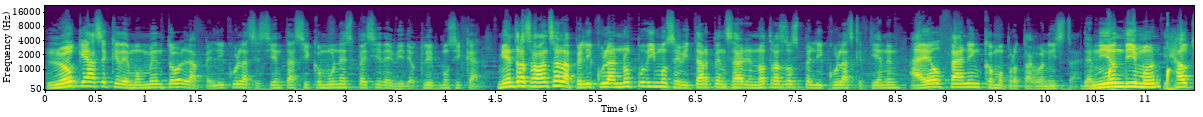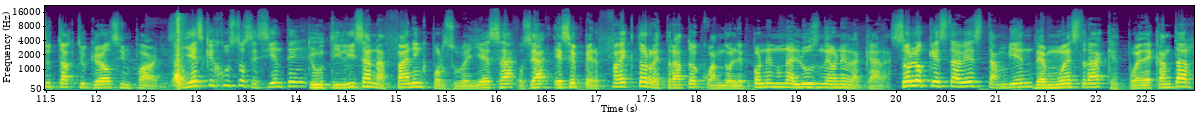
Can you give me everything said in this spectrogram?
lo que hace que de momento la película se sienta así como una especie de videoclip musical. Mientras avanza la película, no pudimos evitar pensar en otras dos películas que tienen a Elle Fanning como protagonista, The Neon Demon y How to Talk to Girls in Parties. Y es que justo se siente que utilizan a Fanning por su belleza, o sea, ese perfecto retrato cuando le ponen una luz neón en la cara. Solo que esta vez también demuestra que puede cantar.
